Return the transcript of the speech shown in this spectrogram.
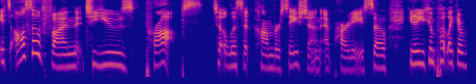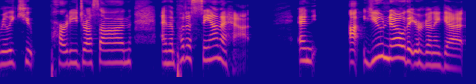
it's also fun to use props to elicit conversation at parties. So, you know, you can put like a really cute party dress on and then put a Santa hat. And uh, you know that you're going to get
